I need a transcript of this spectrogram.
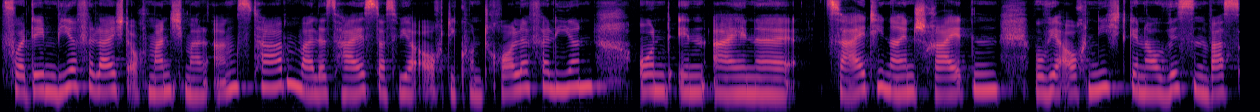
vor dem wir vielleicht auch manchmal Angst haben, weil es heißt, dass wir auch die Kontrolle verlieren und in eine Zeit hineinschreiten, wo wir auch nicht genau wissen, was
